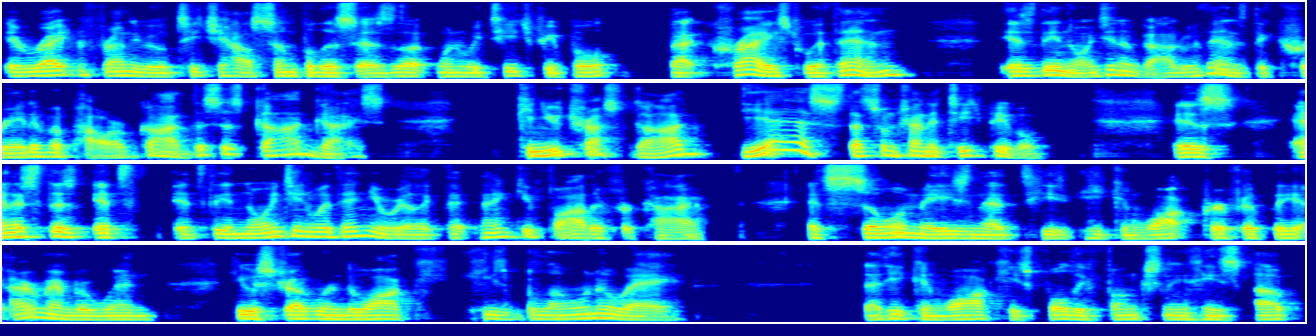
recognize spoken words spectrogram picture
it right in front of you, we'll teach you how simple this is. That when we teach people that Christ within is the anointing of God within, is the creative power of God. This is God, guys. Can you trust God? Yes, that's what I'm trying to teach people. Is and it's this it's it's the anointing within you we're like thank you father for kai it's so amazing that he, he can walk perfectly i remember when he was struggling to walk he's blown away that he can walk he's fully functioning he's up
